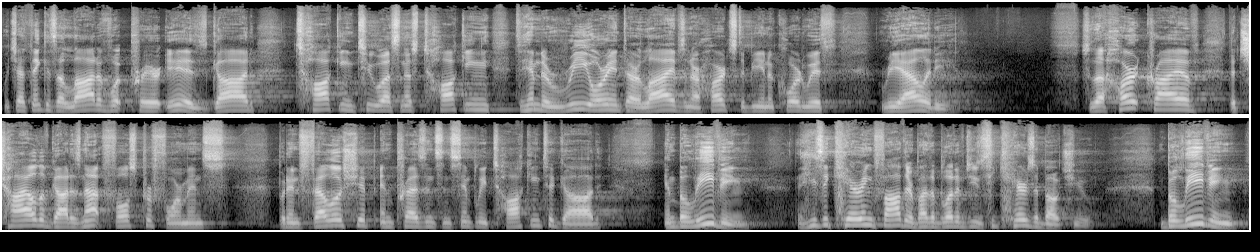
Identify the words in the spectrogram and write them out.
which I think is a lot of what prayer is. God talking to us and us talking to Him to reorient our lives and our hearts to be in accord with reality. So, the heart cry of the child of God is not false performance, but in fellowship and presence and simply talking to God and believing that He's a caring Father by the blood of Jesus. He cares about you. Believing,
